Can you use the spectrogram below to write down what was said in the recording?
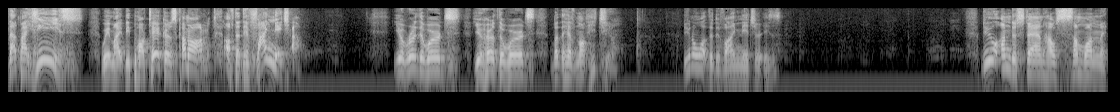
That by these we might be partakers, come on, of the divine nature. You read the words, you heard the words, but they have not hit you. Do you know what the divine nature is? Do you understand how someone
